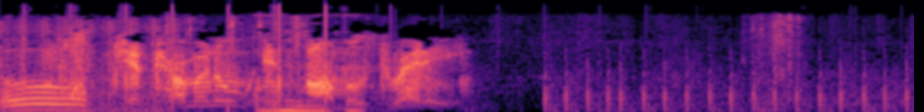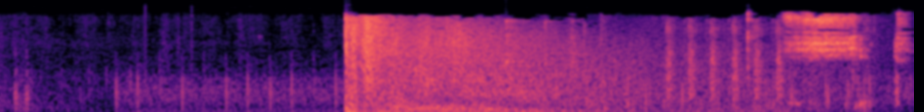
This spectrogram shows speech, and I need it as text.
Oh, terminal is almost ready. shit.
